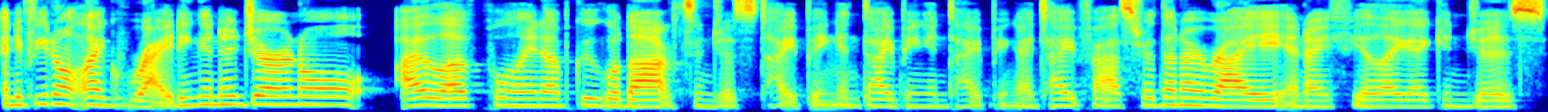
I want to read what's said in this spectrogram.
and if you don't like writing in a journal, I love pulling up Google Docs and just typing and typing and typing. I type faster than I write, and I feel like I can just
